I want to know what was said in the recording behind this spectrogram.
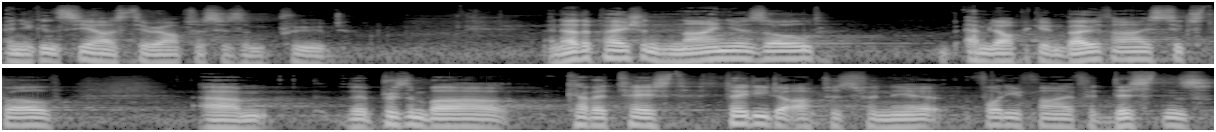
and you can see how stereopsis has improved. Another patient, nine years old, amblyopic in both eyes, 612. Um, the prism bar cover test, 30 diopters for near, 45 for distance,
